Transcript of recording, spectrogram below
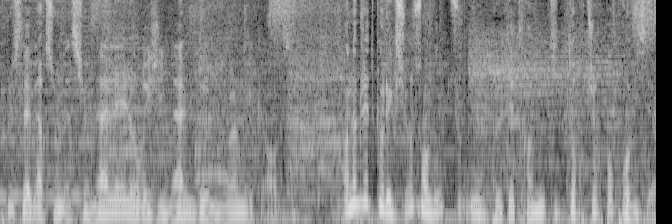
plus la version nationale et l'original de Lee Records. Un objet de collection sans doute, ou peut-être un outil de torture pour proviseur.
